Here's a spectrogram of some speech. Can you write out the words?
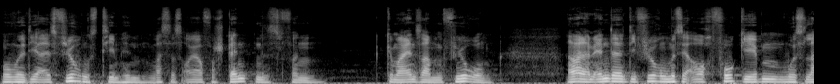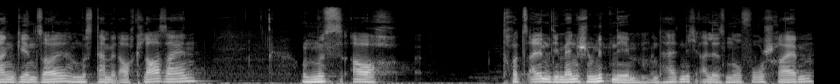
Wo wollt ihr als Führungsteam hin? Was ist euer Verständnis von gemeinsamen Führung? Aber am Ende, die Führung muss ja auch vorgeben, wo es lang gehen soll, muss damit auch klar sein und muss auch trotz allem die Menschen mitnehmen und halt nicht alles nur vorschreiben,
